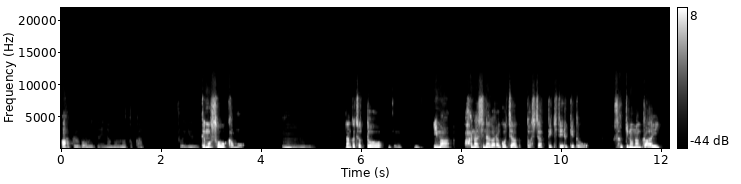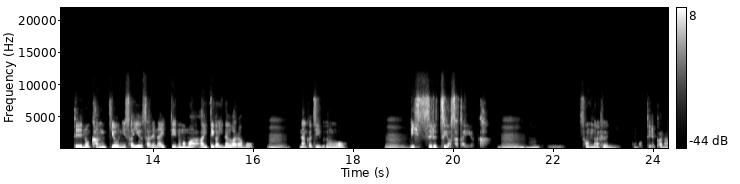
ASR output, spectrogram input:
あ。覚悟みたいなものとか？そういう、でもそうかも。うん、なんかちょっと、今、話しながらごちゃっとしちゃってきてるけど、さっきのなんか相手の環境に左右されないっていうのもまあ相手がいながらも、ううん。なんか自分をうん律する強さというか、ううんそんな風に思ってるかな。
